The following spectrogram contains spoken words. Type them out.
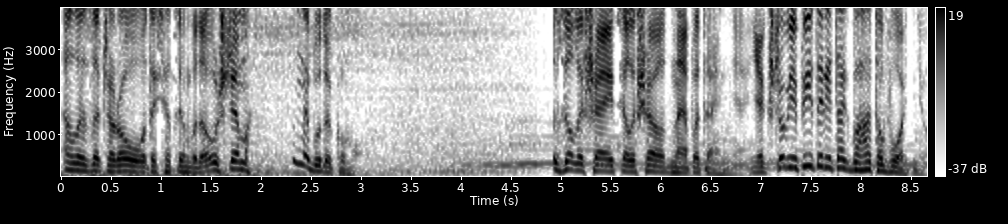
але зачаровуватися цим видовищем не буде кому. Залишається лише одне питання: якщо в Юпітері так багато водню,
